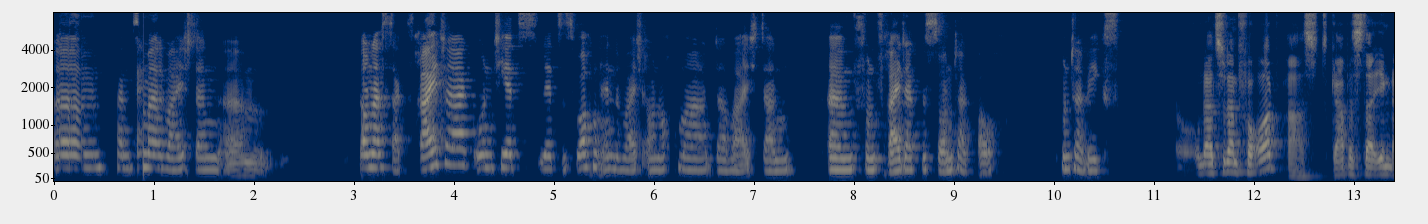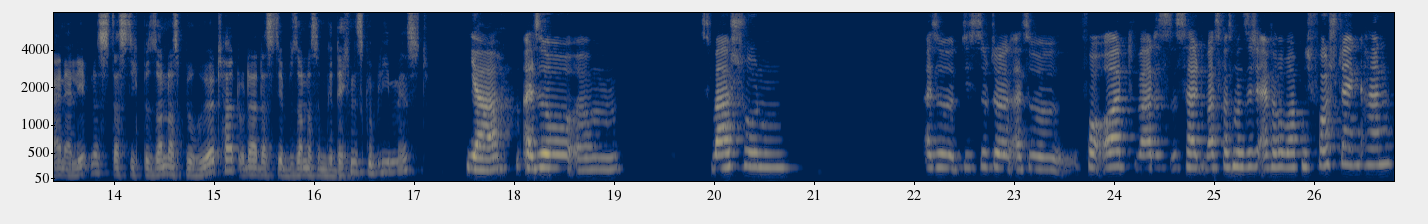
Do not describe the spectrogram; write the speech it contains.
Ähm, beim zweiten Mal war ich dann ähm, Donnerstag, Freitag und jetzt letztes Wochenende war ich auch noch mal, da war ich dann ähm, von Freitag bis Sonntag auch unterwegs. Und als du dann vor Ort warst, gab es da irgendein Erlebnis, das dich besonders berührt hat oder das dir besonders im Gedächtnis geblieben ist? Ja, also ähm, es war schon, also die Situation, also vor Ort war das ist halt was, was man sich einfach überhaupt nicht vorstellen kann.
